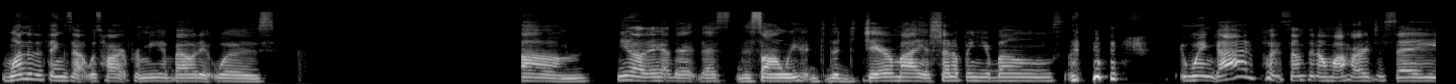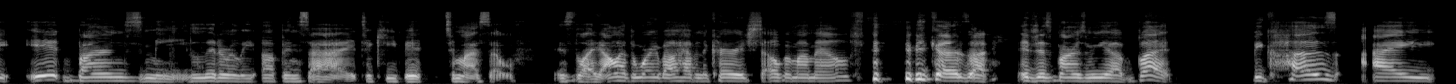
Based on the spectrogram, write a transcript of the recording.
one of the things that was hard for me about it was, um, you know, they have that that's the song we the Jeremiah, "Shut Up in Your Bones." when God put something on my heart to say, it burns me literally up inside to keep it to myself. It's like I don't have to worry about having the courage to open my mouth because uh, it just burns me up. But because I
